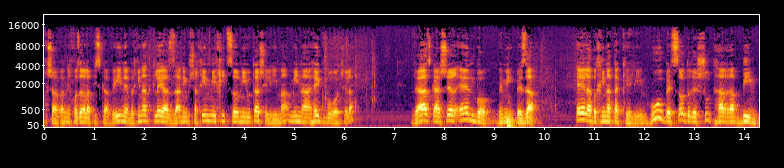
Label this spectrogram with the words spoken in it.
עכשיו, אני חוזר לפסקה. והנה, בחינת כלי הזה נמשכים מחיצוניותה של אימא, מן ההי גבורות שלה, ואז כאשר אין בו, במי? בזה, אלא בחינת הכלים, הוא בסוד רשות הרבים.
